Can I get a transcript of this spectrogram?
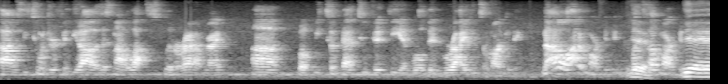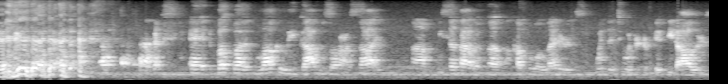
obviously two hundred and fifty dollars. That's not a lot to split around, right? Um, but we took that two fifty and rolled it right into marketing. Not a lot of marketing, but Yeah. some marketing. Yeah. yeah. and, but but luckily, God was on our side. Um, we sent out a, a, couple of letters with the two hundred and fifty dollars,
